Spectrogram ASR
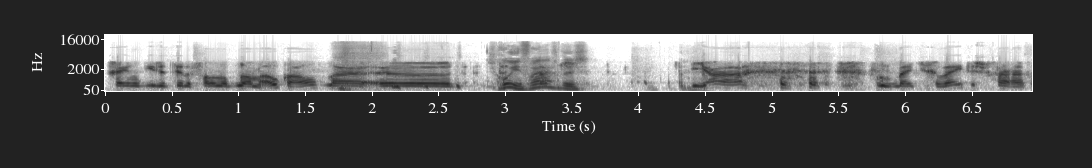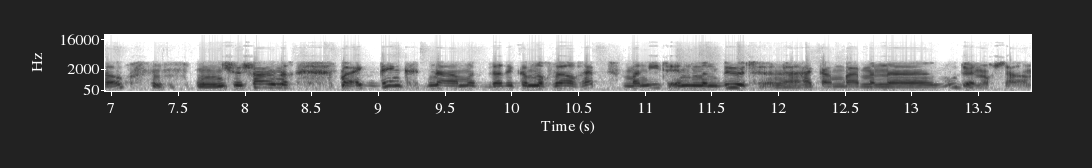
degene die de telefoon opnam ook al. Maar, uh, Goeie vraag dat, dus. Ja, een beetje gewetensvraag ook. niet zo zuinig. Maar ik denk namelijk dat ik hem nog wel heb, maar niet in mijn buurt. Hij kan bij mijn uh, moeder nog staan.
